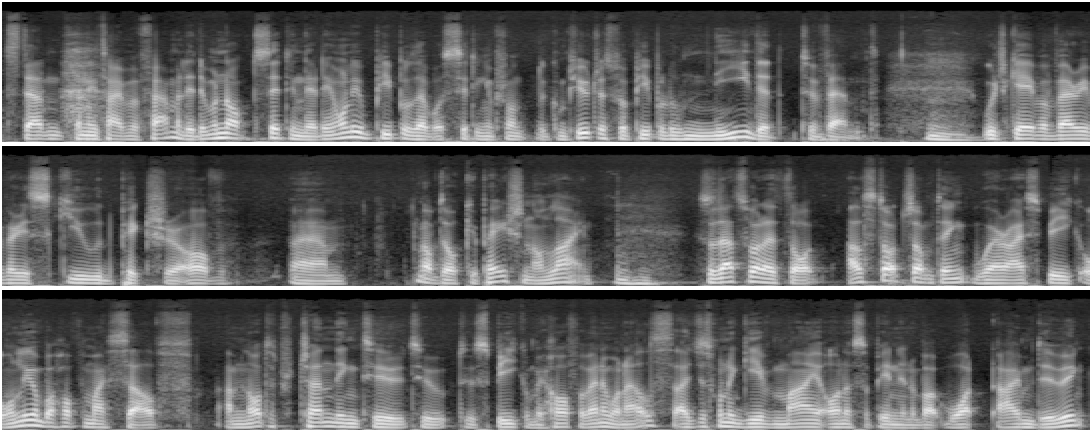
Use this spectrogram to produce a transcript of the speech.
spending time with family. They were not sitting there. The only people that were sitting in front of the computers were people who needed to vent, mm. which gave a very, very skewed picture of um, of the occupation online. Mm-hmm. So that's what I thought. I'll start something where I speak only on behalf of myself. I'm not pretending to to to speak on behalf of anyone else. I just want to give my honest opinion about what I'm doing.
